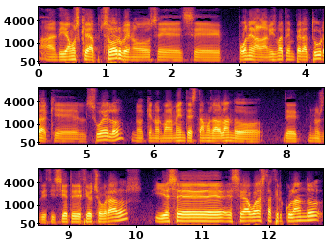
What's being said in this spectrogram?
ah, digamos que absorben o se, se, ponen a la misma temperatura que el suelo, que normalmente estamos hablando de unos 17-18 grados, y ese, ese agua está circulando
